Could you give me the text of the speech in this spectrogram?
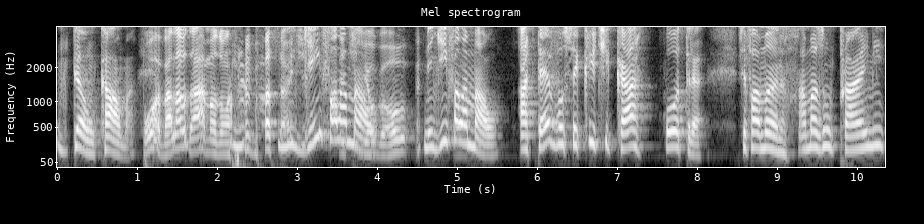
Então, calma. Porra, vai lá usar a Amazon lá pra boa sorte. Ninguém fala mal. Go. Ninguém fala mal. Até você criticar outra. Você fala, mano, Amazon Prime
